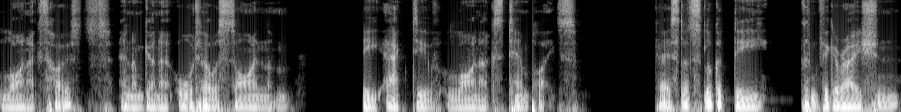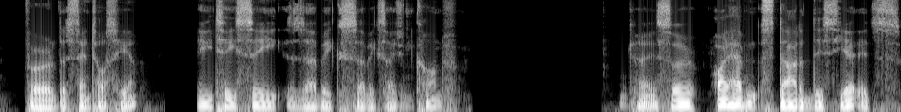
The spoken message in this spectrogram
Linux hosts and I'm going to auto assign them the active Linux templates. Okay, so let's look at the configuration for the CentOS here. etc zabbix zabbix agent conf. Okay, so I haven't started this yet. It's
